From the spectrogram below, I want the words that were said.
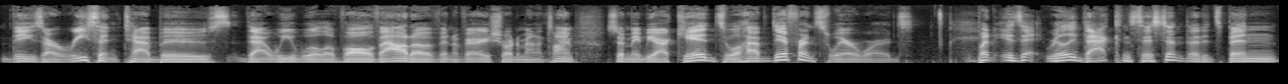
these are recent taboos that we will evolve out of in a very short amount of time. So maybe our kids will have different swear words. But is it really that consistent that it's been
